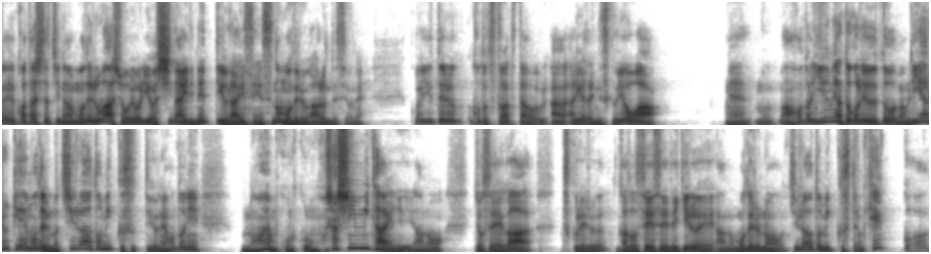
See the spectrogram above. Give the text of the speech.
え私たちのモデルは商用利用しないでねっていうライセンスのモデルがあるんですよね。これ言ってること伝わってたあありがたいんですけど、要は、ね、まあ本当に有名なところで言うと、リアル系モデルのチルアウトミックスっていうね、本当に、なんやもこれ、これ写真みたいに、あの、女性が作れる、画像生成できるあのモデルのチルアウトミックスっていうのは結構、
